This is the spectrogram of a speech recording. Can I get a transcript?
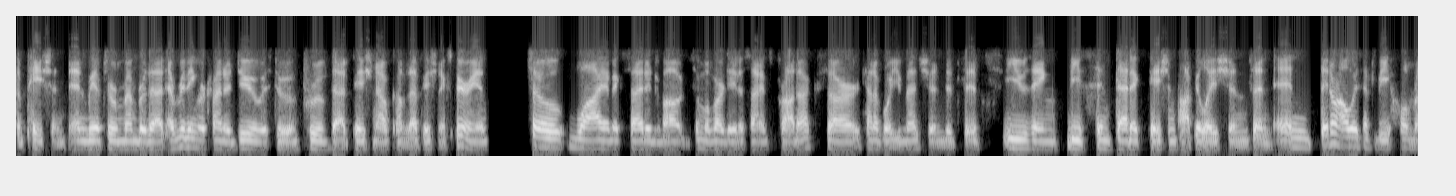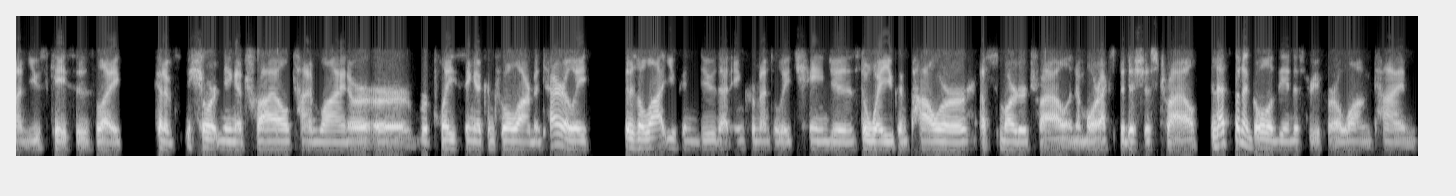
the patient. And we have to remember that everything we're trying to do is to improve that patient outcome, that patient experience. So why I'm excited about some of our data science products are kind of what you mentioned. It's it's using these synthetic patient populations and, and they don't always have to be home run use cases like kind of shortening a trial timeline or, or replacing a control arm entirely there's a lot you can do that incrementally changes the way you can power a smarter trial and a more expeditious trial. And that's been a goal of the industry for a long time.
